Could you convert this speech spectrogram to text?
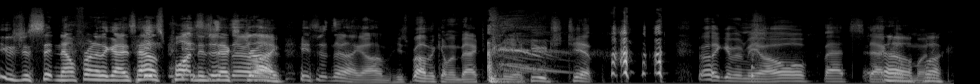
he was just sitting out front of the guy's house plotting his next drive. Like, he's sitting there like, um, he's probably coming back to give me a huge tip. probably giving me a whole fat stack Oh of money. fuck!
